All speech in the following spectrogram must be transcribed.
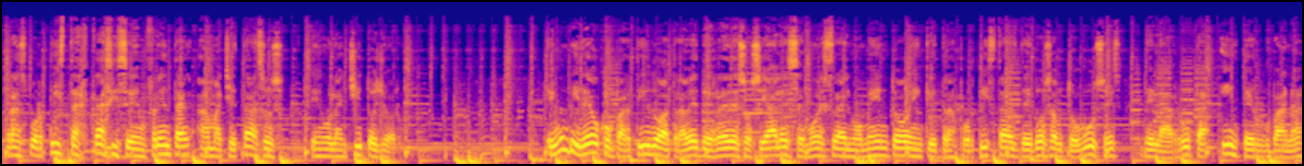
Transportistas casi se enfrentan a machetazos en Olanchito Lloro. En un video compartido a través de redes sociales se muestra el momento en que transportistas de dos autobuses de la ruta interurbana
